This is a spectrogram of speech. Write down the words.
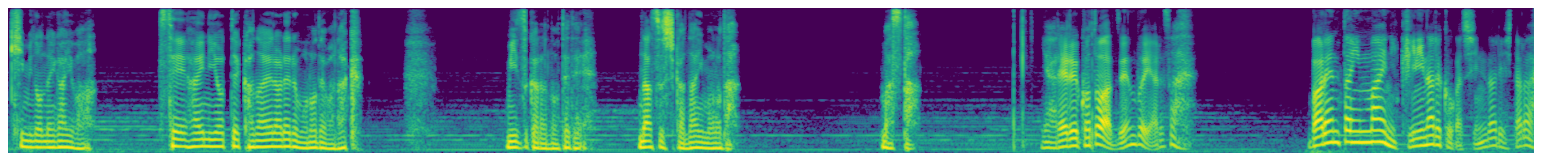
君の願いは聖杯によって叶えられるものではなく自らの手でなすしかないものだ。マスター。やれることは全部やるさ。バレンタイン前に気になる子が死んだりしたら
